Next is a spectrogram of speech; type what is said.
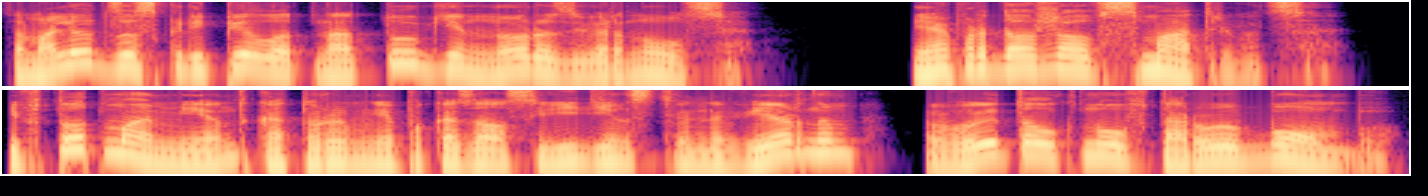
Самолет заскрипел от натуги, но развернулся. Я продолжал всматриваться, и в тот момент, который мне показался единственно верным, вытолкнул вторую бомбу,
